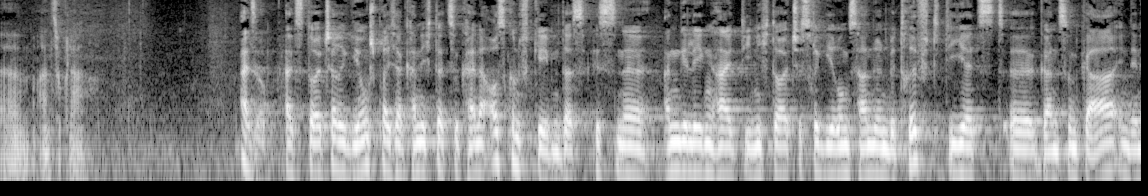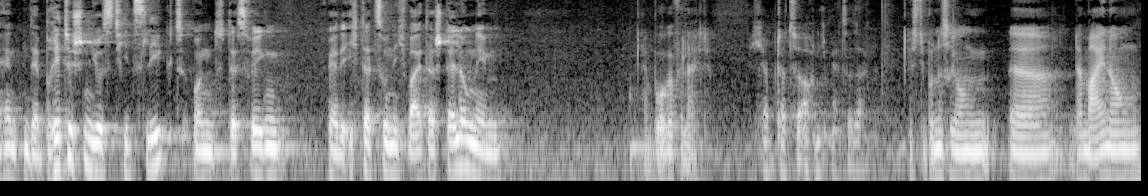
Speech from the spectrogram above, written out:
ähm, anzuklagen? Also als deutscher Regierungssprecher kann ich dazu keine Auskunft geben. Das ist eine Angelegenheit, die nicht deutsches Regierungshandeln betrifft, die jetzt äh, ganz und gar in den Händen der britischen Justiz liegt. Und deswegen werde ich dazu nicht weiter Stellung nehmen. Herr Burger vielleicht. Ich habe dazu auch nicht mehr zu sagen. Ist die Bundesregierung äh, der Meinung,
